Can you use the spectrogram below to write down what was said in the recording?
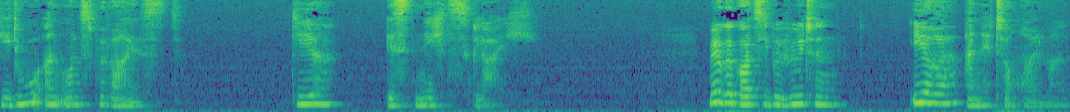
die du an uns beweist. Dir ist nichts gleich. Möge Gott sie behüten, Ihre Annette Hollmann.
